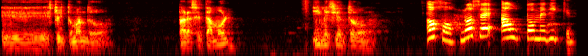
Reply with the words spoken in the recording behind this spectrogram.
Eh, estoy tomando paracetamol y me siento... Ojo, no se automediquen.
